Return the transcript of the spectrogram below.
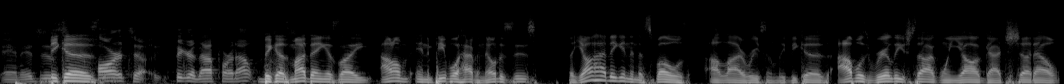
and it's just Because- hard to figure that part out. for Because us. my thing is like I don't, and people haven't noticed this, but y'all have been getting exposed a lot recently. Because I was really shocked when y'all got shut out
